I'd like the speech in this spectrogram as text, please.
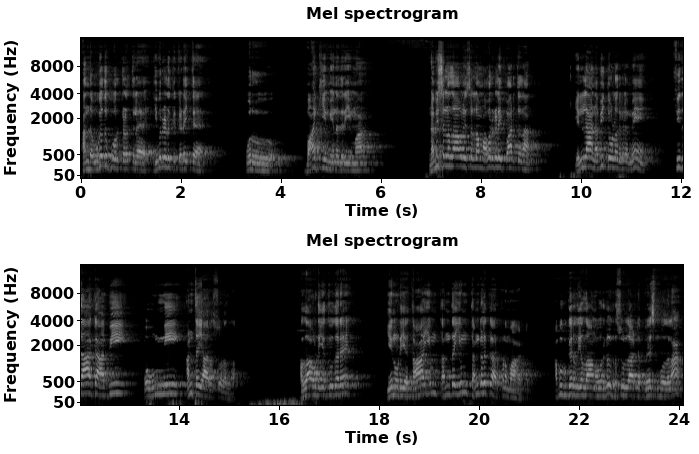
அந்த உகது போர்க்களத்தில் இவர்களுக்கு கிடைத்த ஒரு பாக்கியம் என்ன தெரியுமா? நபிசல்லா அலி சொல்லம் அவர்களை பார்த்து தான் எல்லா நபி தோழர்களுமே ஃபிதாக அபி ஓ உம்மி அந்த யார சொல்லலாம் அல்லாஹ்வுடைய தூதரே என்னுடைய தாயும் தந்தையும் தங்களுக்கு அர்ப்பணமாகட்டும். அபுபக்கரது அவர்கள் ரசூல்லாட்ட பேசும்போதெல்லாம்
